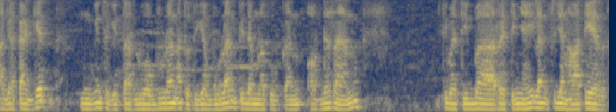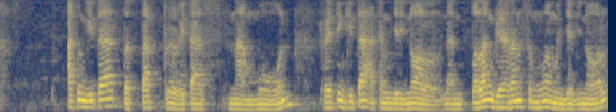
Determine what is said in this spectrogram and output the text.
agak kaget mungkin sekitar dua bulan atau tiga bulan tidak melakukan orderan tiba-tiba ratingnya hilang itu jangan khawatir. Akun kita tetap prioritas. Namun rating kita akan menjadi nol dan pelanggaran semua menjadi nol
